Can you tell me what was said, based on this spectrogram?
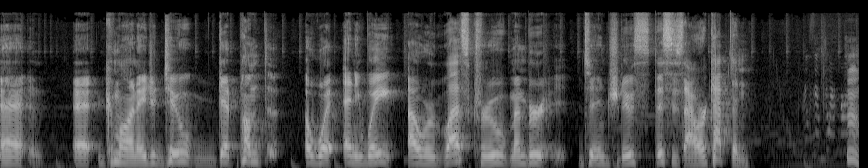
uh, uh, come on, Agent Two, get pumped away. Anyway, our last crew member to introduce. This is our captain. Hmm.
